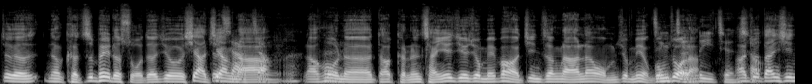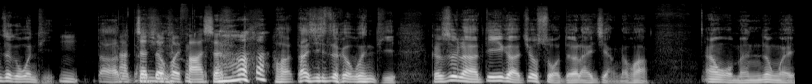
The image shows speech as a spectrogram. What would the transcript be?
这个那可支配的所得就下降啦。降了然后呢，它可能产业界就没办法竞争啦，那我们就没有工作了他就，担心这个问题。嗯，大家真的会发生。好，担心这个问题。可是呢，第一个就所得来讲的话，那我们认为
